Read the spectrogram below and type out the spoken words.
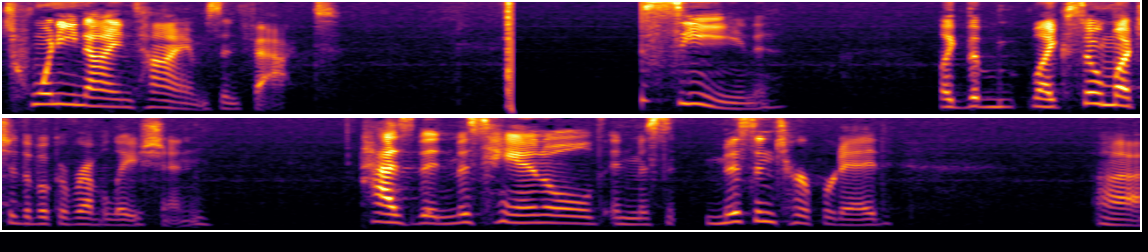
29 times, in fact. This scene like, the, like so much of the book of Revelation, has been mishandled and mis- misinterpreted uh,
